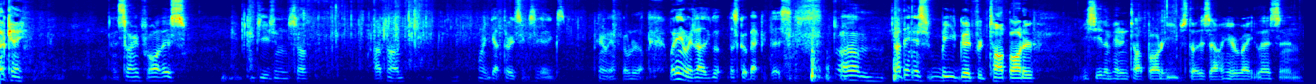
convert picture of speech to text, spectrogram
Okay. Sorry for all this confusion and stuff. I've iPod. Only got 36 gigs. Apparently I filled it up. But anyways, let's go, let's go back to this. Um, I think this would be good for top water. You see them hitting top water, you just throw this out here, right? Listen.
